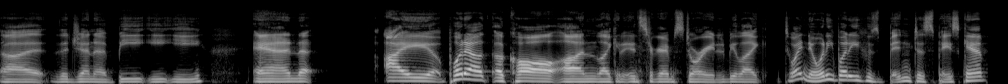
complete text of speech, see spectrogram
uh, the Jenna B E E, and I put out a call on like an Instagram story to be like, do I know anybody who's been to space camp?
